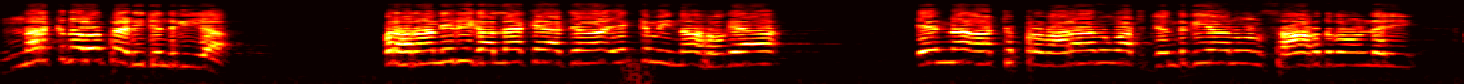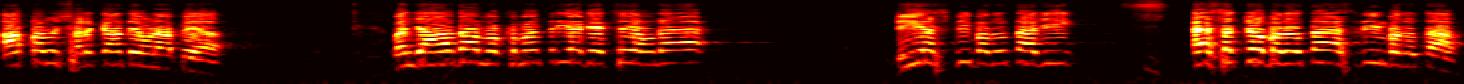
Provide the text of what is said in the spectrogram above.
ਨਰਕ ਨਾਲੋਂ ਭੈੜੀ ਜ਼ਿੰਦਗੀ ਆ। ਪਰ ਹੈਰਾਨੀ ਦੀ ਗੱਲ ਹੈ ਕਿ ਅੱਜ 1 ਮਹੀਨਾ ਹੋ ਗਿਆ। ਇਹਨਾਂ ਅੱਠ ਪਰਿਵਾਰਾਂ ਨੂੰ, ਅੱਠ ਜ਼ਿੰਦਗੀਆਂ ਨੂੰ ਇਨਸਾਫ ਦਿਵਾਉਣ ਲਈ ਆਪਾਂ ਨੂੰ ਸੜਕਾਂ ਤੇ ਆਉਣਾ ਪਿਆ। ਪੰਜਾਬ ਦਾ ਮੁੱਖ ਮੰਤਰੀ ਅੱਜ ਇੱਥੇ ਆਉਂਦਾ ਹੈ। ਡੀਐਸਪੀ ਬਦਲਤਾ ਜੀ, ਐਸਐਚਓ ਬਦਲਤਾ, ਐਸਡੀਐਮ ਬਦਲਤਾ।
